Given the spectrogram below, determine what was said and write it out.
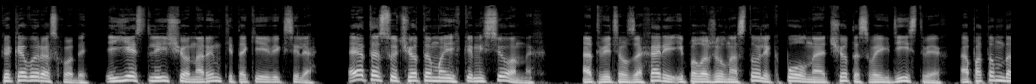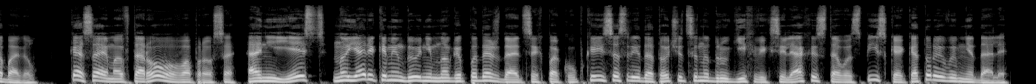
каковы расходы и есть ли еще на рынке такие векселя. Это с учетом моих комиссионных. — ответил Захарий и положил на столик полный отчет о своих действиях, а потом добавил. «Касаемо второго вопроса, они есть, но я рекомендую немного подождать с их покупкой и сосредоточиться на других векселях из того списка, который вы мне дали.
